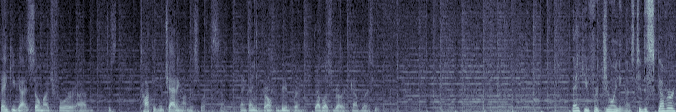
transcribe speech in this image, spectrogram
thank you guys so much for um, just talking and chatting on this way. So thanks, Thank for, you, Carl. thanks for being friends. God bless you, brother. God bless you. Thank you for joining us to discover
